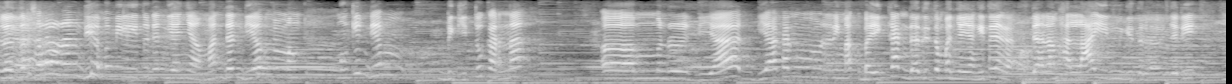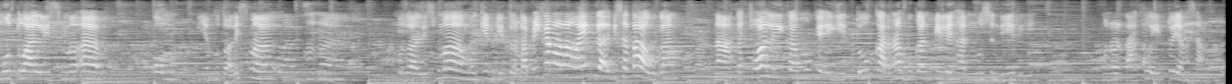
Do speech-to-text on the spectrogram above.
Lah terserah orang dia memilih itu dan dia nyaman dan dia memang mungkin dia begitu karena em, menurut dia dia akan menerima kebaikan dari temannya yang itu ya nggak? dalam hal lain gitu loh. Jadi mutualisme eh, kom, ya mutualisme. Mutualisme mungkin gitu. Tapi kan orang lain nggak bisa tahu kan? Nah kecuali kamu kayak gitu karena bukan pilihanmu sendiri. Menurut aku itu yang salah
